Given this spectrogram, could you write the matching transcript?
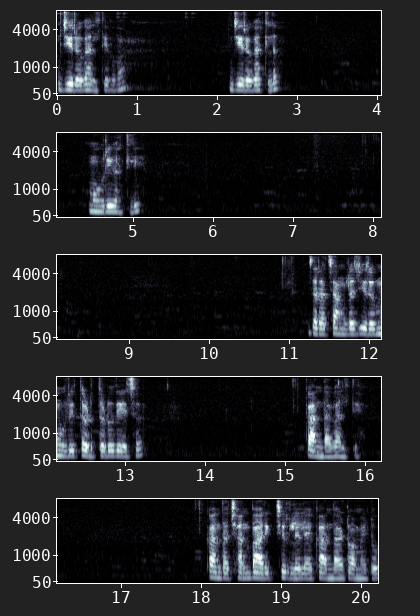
जिरं घालते बघा. जिरं घातलं. मोहरी घातली. जरा चांगलं जिरं मोहरी तडतडू द्यायचं. कांदा घालते. कांदा छान बारीक चिरलेला आहे कांदा टोमॅटो.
